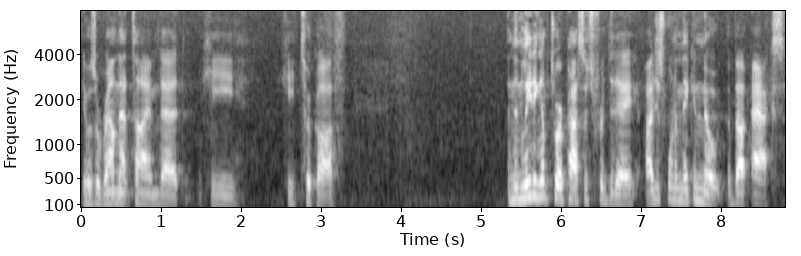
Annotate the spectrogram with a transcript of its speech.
it was around that time that he, he took off. And then leading up to our passage for today, I just want to make a note about Acts.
